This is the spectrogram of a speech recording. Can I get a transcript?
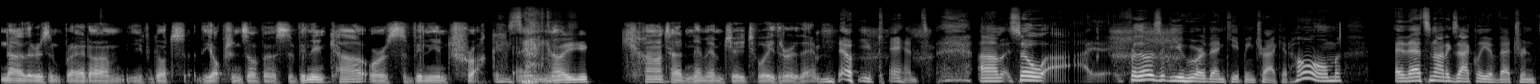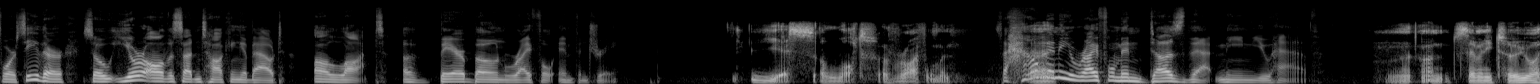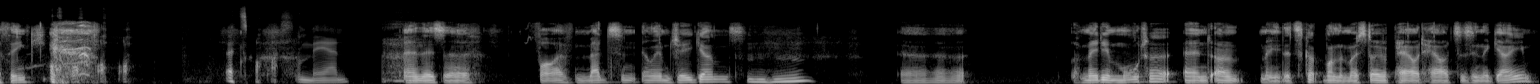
No, there isn't, Brad. Um, you've got the options of a civilian car or a civilian truck. Exactly. And no, you can't add an MMG to either of them. No, you can't. Um, so, uh, for those of you who are then keeping track at home, uh, that's not exactly a veteran force either. So, you're all of a sudden talking about a lot of bare bone rifle infantry. Yes, a lot of riflemen. So, how Right. many riflemen does that mean you have? Uh, On 72, I think. That's awesome, man. and there's uh, five Madsen LMG guns, Mm-hmm. uh, a medium mortar, and um, I mean, it's got one of the most overpowered howitzers in the game.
